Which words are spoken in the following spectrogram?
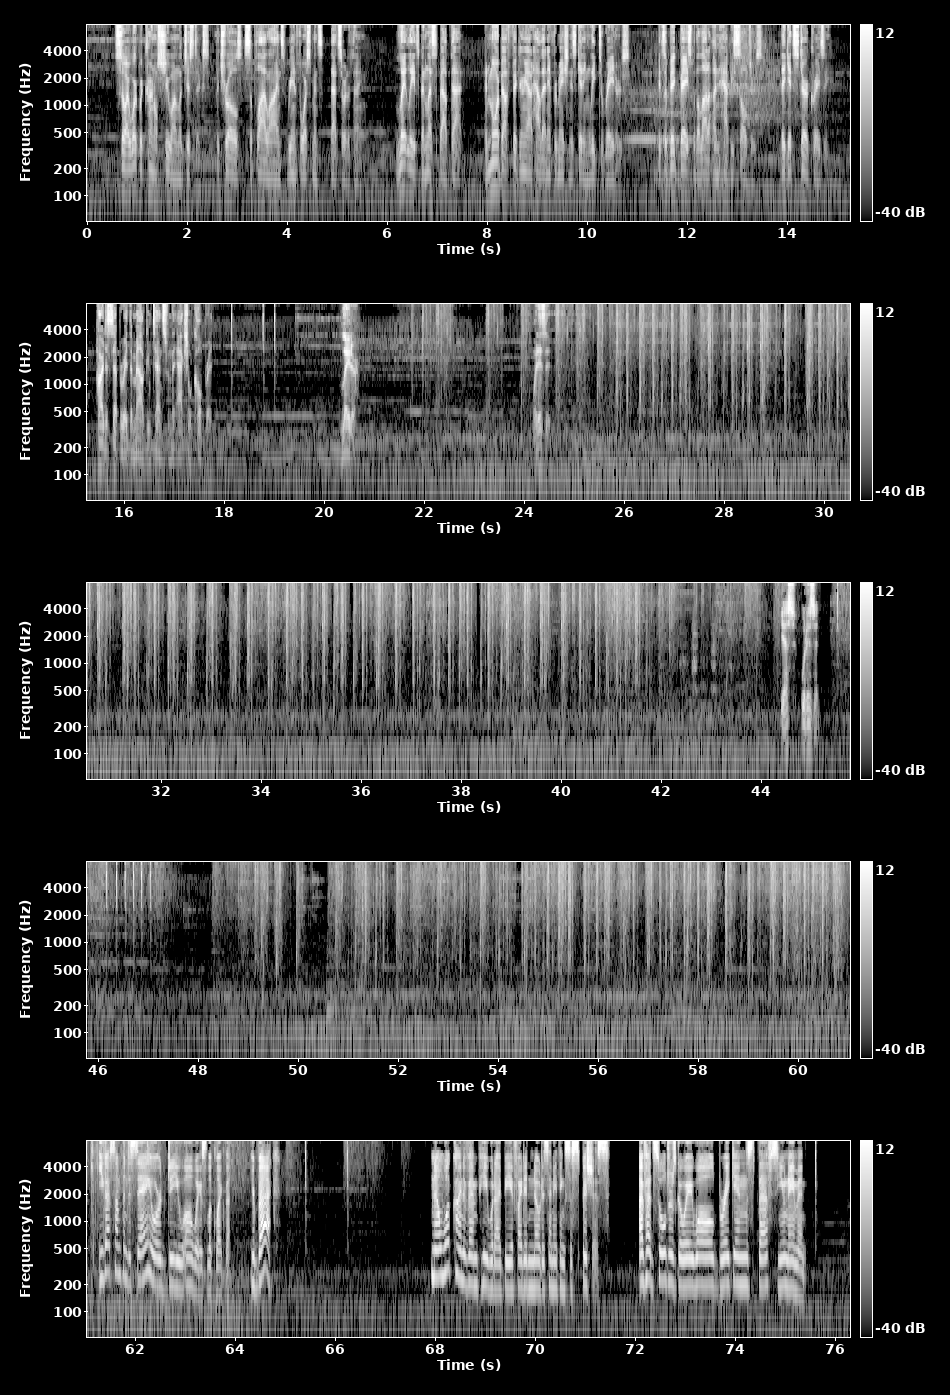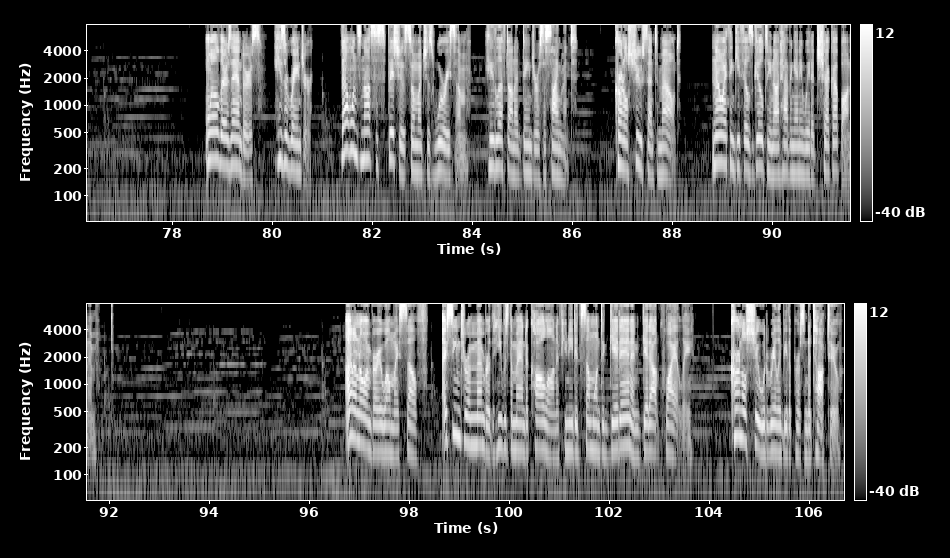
So I work with Colonel Hsu on logistics, patrols, supply lines, reinforcements, that sort of thing. Lately, it's been less about that, and more about figuring out how that information is getting leaked to raiders. It's a big base with a lot of unhappy soldiers. They get stir crazy. Hard to separate the malcontents from the actual culprit. Later. What is it? Yes? What is it? You got something to say, or do you always look like that? You're back. Now, what kind of MP would I be if I didn't notice anything suspicious? I've had soldiers go AWOL, break-ins, thefts, you name it. Well, there's Anders. He's a ranger. That one's not suspicious so much as worrisome. He left on a dangerous assignment. Colonel Hsu sent him out. Now I think he feels guilty not having any way to check up on him. I don't know him very well myself. I seem to remember that he was the man to call on if you needed someone to get in and get out quietly. Colonel Hsu would really be the person to talk to.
